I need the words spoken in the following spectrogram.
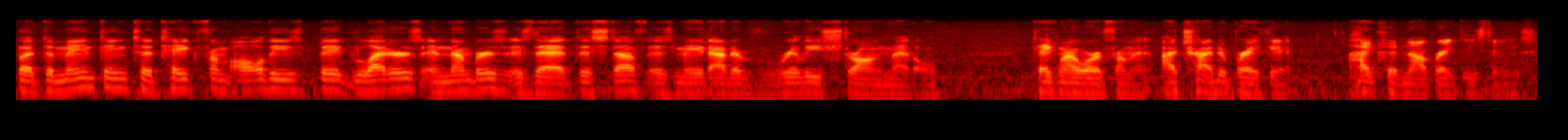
but the main thing to take from all these big letters and numbers is that this stuff is made out of really strong metal. Take my word from it. I tried to break it. I could not break these things.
